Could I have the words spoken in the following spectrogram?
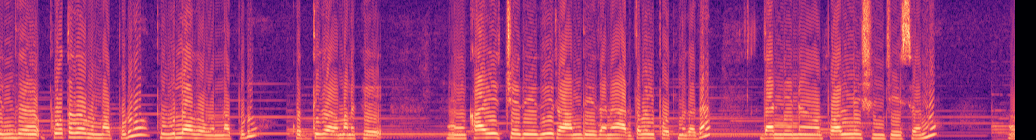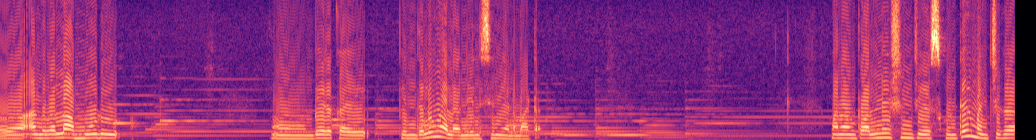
పింద పూతగా ఉన్నప్పుడు పువ్వులాగా ఉన్నప్పుడు కొద్దిగా మనకి కాయ వచ్చేది ఏది రాందేది అని అర్థమైపోతుంది కదా. దాన్ని నేను పాలినేషన్ చేశాను. అందువల్ల ఆ మూడు బీరకాయ పిందెలు అలా నిలిచినాయి అనమాట మనం పాలినేషన్ చేసుకుంటే మంచిగా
